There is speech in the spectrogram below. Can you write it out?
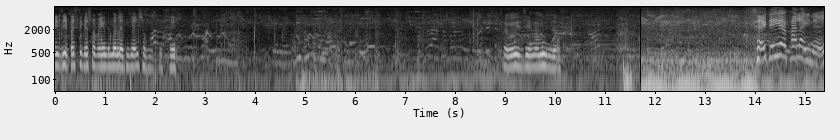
এই যে পাশ থেকে সবাই কিন্তু মেলা থেকে এসে পড়তেছে। তো ওই যে মামুনিরা। সেইটাই ফালাই নেই।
